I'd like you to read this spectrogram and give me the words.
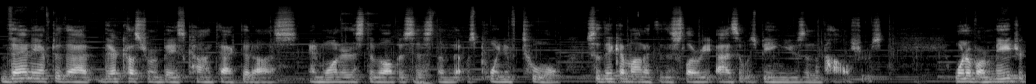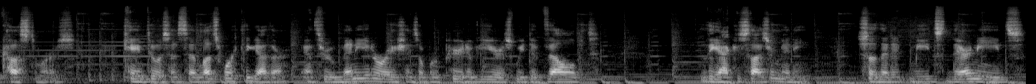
Then after that, their customer base contacted us and wanted us to develop a system that was point of tool so they could monitor the slurry as it was being used in the polishers. One of our major customers came to us and said, let's work together. And through many iterations over a period of years, we developed the Accusizer Mini, so that it meets their needs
